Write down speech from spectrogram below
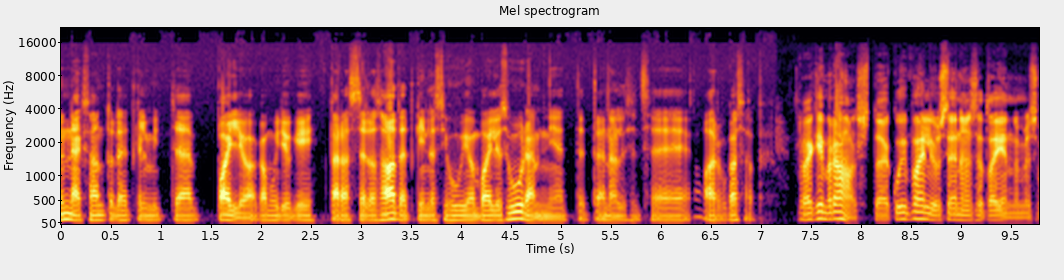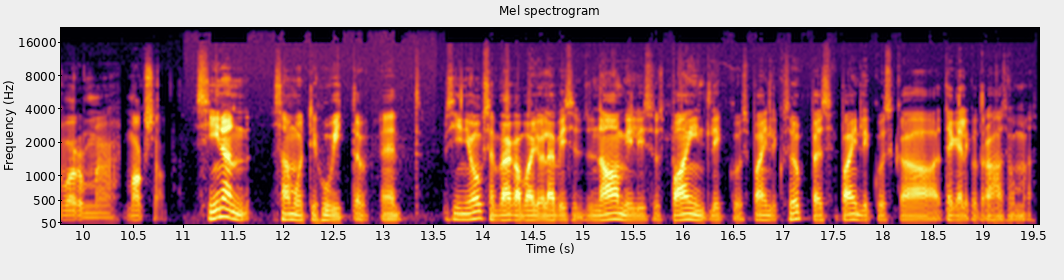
õnneks antud hetkel mitte palju, aga muidugi pärast seda saadet kindlasti huvi on palju suurem, nii et, et tõenäoliselt see arv kasvab. räägime rahast, kui palju see enesetäiendamisvorm maksab? siin on samuti huvitav, et siin jookseb väga palju läbi see dünaamilisus, paindlikkus, paindlikkus õppes, paindlikkus ka tegelikult rahasummas,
